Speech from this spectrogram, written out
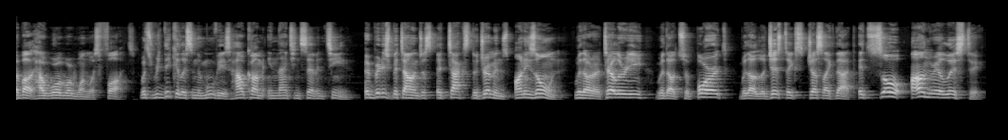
about how World War I was fought. What's ridiculous in the movie is how come in 1917, a British battalion just attacks the Germans on his own, without artillery, without support, without logistics, just like that. It's so unrealistic.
